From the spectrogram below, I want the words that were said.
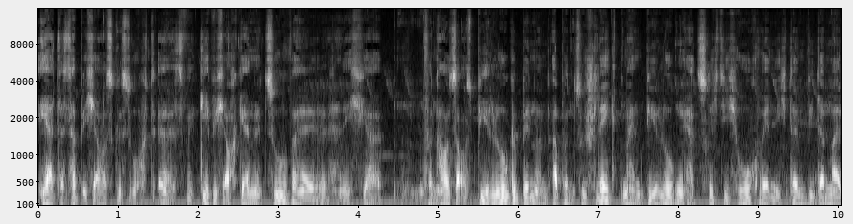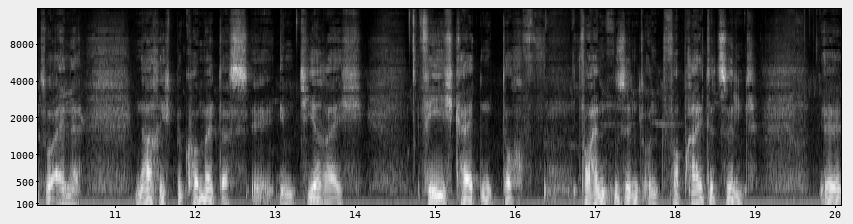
Ja, das habe ich ausgesucht. Äh, das gebe ich auch gerne zu, weil ich ja von Hause aus Biologe bin und ab und zu schlägt mein Biologenherz richtig hoch, wenn ich dann wieder mal so eine Nachricht bekomme, dass äh, im Tierreich Fähigkeiten doch vorhanden sind und verbreitet sind, äh,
